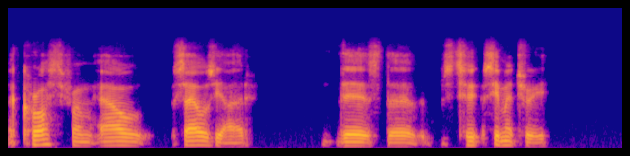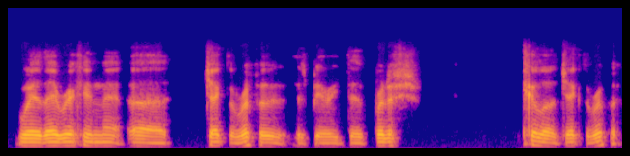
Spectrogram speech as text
across from our sales yard, there's the c- cemetery where they reckon that uh, Jack the Ripper is buried. The British killer Jack the Ripper.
